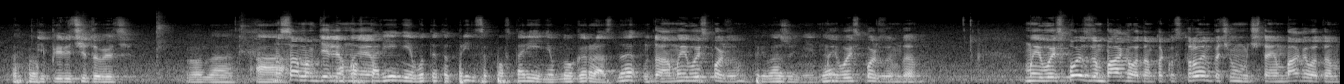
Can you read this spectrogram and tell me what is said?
и перечитываете. Ну да. А На самом деле мы... повторение, вот этот принцип повторения много раз, да? Да, мы его используем. Приложение, да? Мы его используем, да. Мы его используем, Бхагаватам так устроен. Почему мы читаем Бхагаватам?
